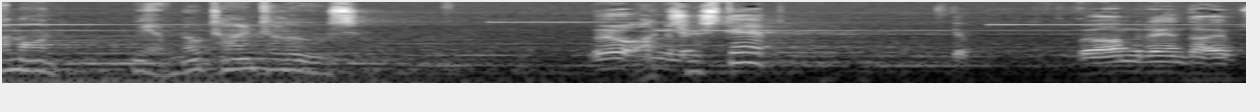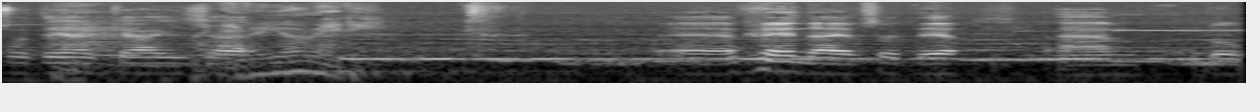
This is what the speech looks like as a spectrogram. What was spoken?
Come on, we have no time to lose. Well, I'm Watch gonna. your step. Yep. Well, I'm gonna end that episode there, guys. Whenever Uh, you're ready. uh, I'm gonna end that episode there. Um, we'll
